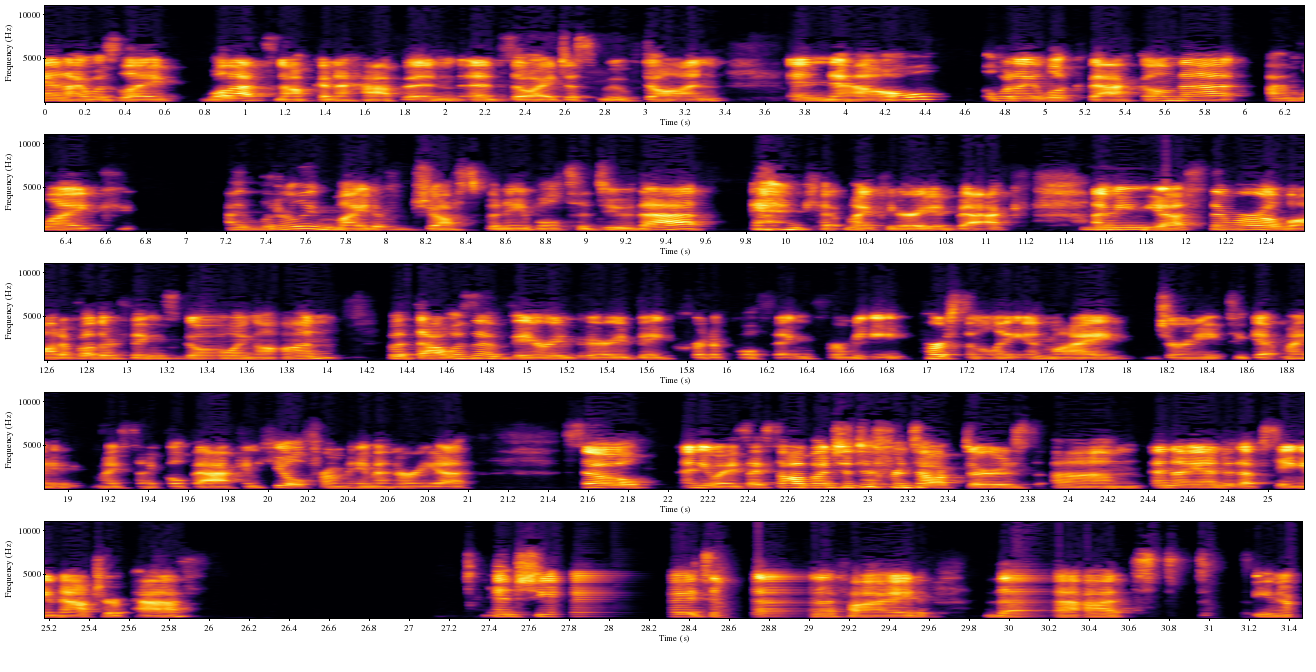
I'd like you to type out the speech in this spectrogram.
And I was like, well, that's not going to happen. And so I just moved on. And now when I look back on that, I'm like, I literally might have just been able to do that and get my period back. Mm-hmm. I mean, yes, there were a lot of other things going on, but that was a very, very big critical thing for me personally in my journey to get my my cycle back and heal from amenorrhea. So, anyways, I saw a bunch of different doctors, um, and I ended up seeing a naturopath, and she identified that you know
